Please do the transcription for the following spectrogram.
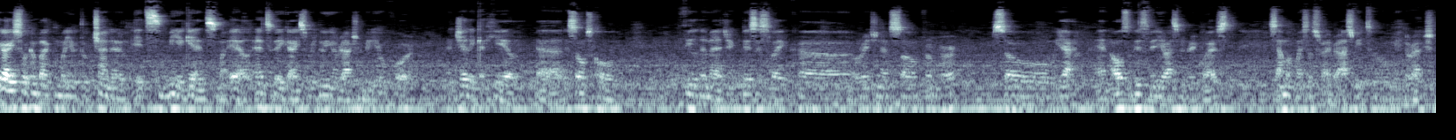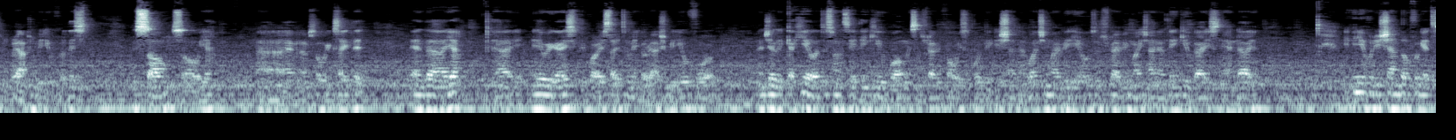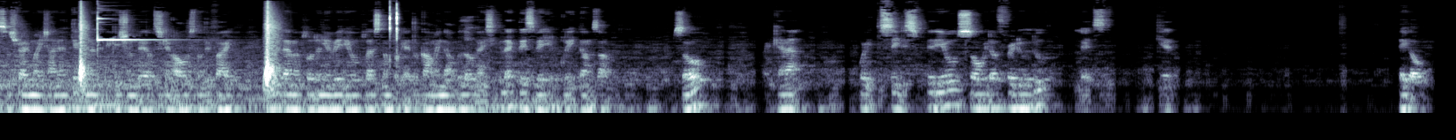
guys, welcome back to my YouTube channel. It's me again, Esmail, and today guys, we're doing a reaction video for Angelica Hale. Uh, the song's called Feel the Magic. This is like uh, original song from her. So yeah, and also this video has been requested. Some of my subscribers asked me to make a reaction reaction video for this this song. So yeah, uh, I'm, I'm so excited, and uh, yeah. Uh, anyway guys, before I start to make a reaction video for Angelica Hale, I just want to say thank you for all my subscribers for always supporting this channel, watching my videos, subscribing my channel. Thank you guys. And uh, if you're new for this channel, don't forget to subscribe my channel, click the notification bell so you can always notify every time I upload a new video. Plus, don't forget to comment down below guys if you like this video, click thumbs up. So, I cannot wait to see this video. So without further ado let's get they go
